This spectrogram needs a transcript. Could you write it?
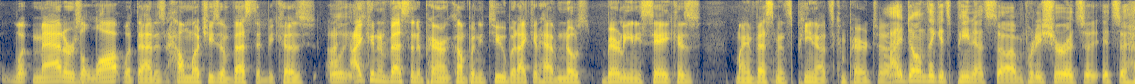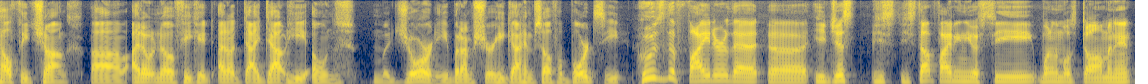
what matters a lot with that is how much he's invested because Well, I, I could invest in a parent company too, but I could have no barely any say because my investment's peanuts compared to. I don't think it's peanuts, though. I'm pretty sure it's a it's a healthy chunk. Um, I don't know if he could. I don't. I doubt he owns majority, but I'm sure he got himself a board seat. Who's the fighter that uh, he just he's, he stopped fighting the UFC? One of the most dominant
